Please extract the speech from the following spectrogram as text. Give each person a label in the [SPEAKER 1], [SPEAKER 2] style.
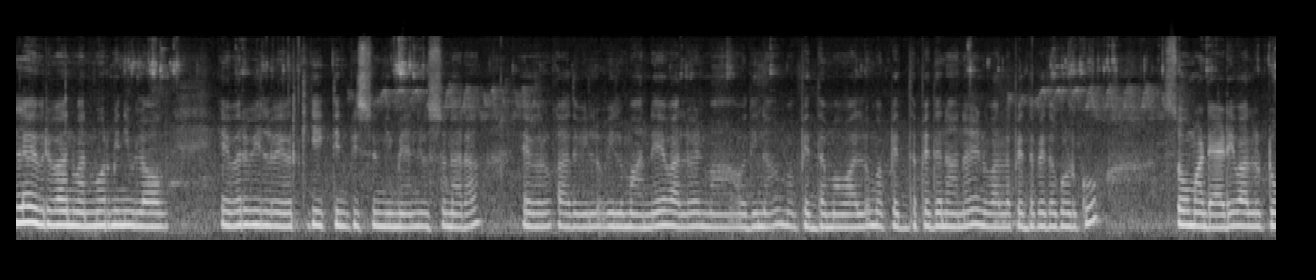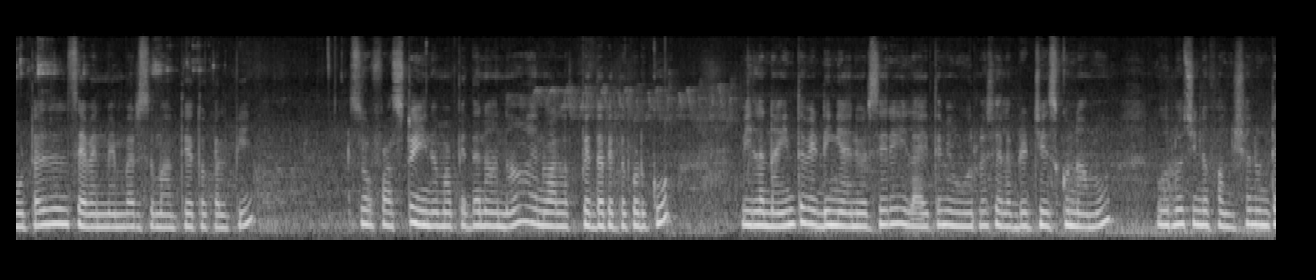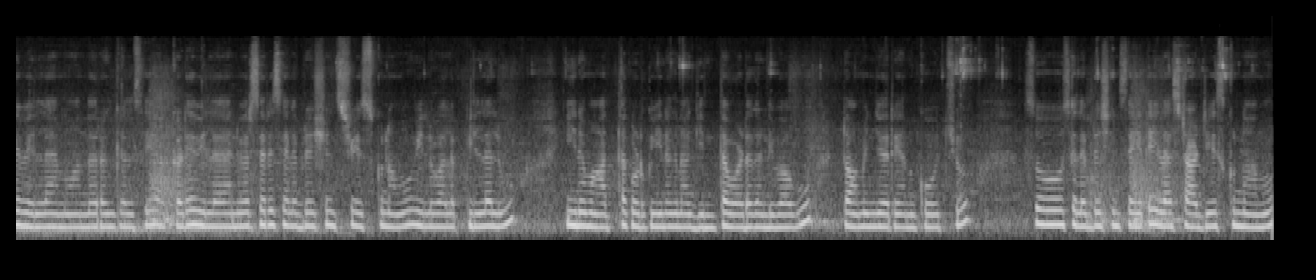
[SPEAKER 1] Hello everyone one more mini vlog ఎవరు వీళ్ళు ఎవరికి కేక్ తినిపిస్తుంది మేము చూస్తున్నారా? ఎవరు కాదు వీళ్ళు వీళ్ళు మా అన్నయ్య వాళ్ళు అండ్ మా వదిన మా పెద్దమ్మ వాళ్ళు మా పెద్ద పెద్ద నాన్న అండ్ వాళ్ళ పెద్ద పెద్ద కొడుకు. సో మా డాడీ వాళ్ళు టోటల్ సెవెన్ మెంబర్స్ మా అత్తయ్యతో కలిపి. సో ఫస్ట్ ఈయన మా పెద్ద నాన్న అండ్ వాళ్ళ పెద్ద పెద్ద కొడుకు. వీళ్ళ నైన్త్ వెడ్డింగ్ యానివర్సరీ ఇలా అయితే మేము ఊర్లో సెలబ్రేట్ చేసుకున్నాము. ఊర్లో చిన్న ఫంక్షన్ ఉంటే వెళ్ళాము. అందరం కలిసి అక్కడే వీళ్ళ యానివర్సరీ సెలబ్రేషన్స్ చేసుకున్నాము. వీళ్ళు వాళ్ళ పిల్లలు. ఈయన మా అత్త కొడుకు. ఈయనకు నాకు ఇంత పడదండి బాబు. టామ్ అండ్ జెర్రీ అనుకోవచ్చు. సో సెలబ్రేషన్స్ అయితే ఇలా స్టార్ట్ చేసుకున్నాము.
